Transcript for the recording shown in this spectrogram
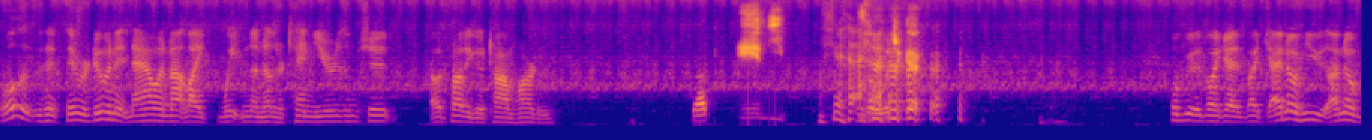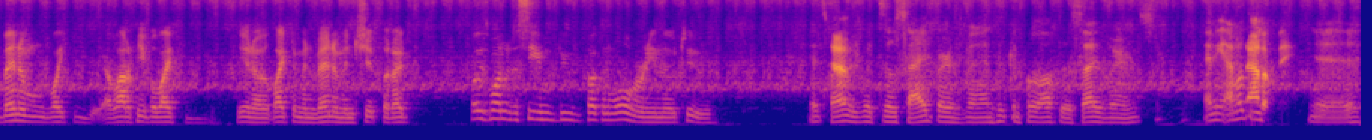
Well, if they were doing it now and not like waiting another ten years and shit, I would probably go Tom Hardy. And you. So what you got? Well, good, like, I, like I know he, I know Venom. Like a lot of people like, you know, liked him in Venom and shit. But I always wanted to see him do fucking Wolverine though too. it's hard with those sideburns, man. Who can pull off those sideburns? I mean, I don't Not think. Yeah.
